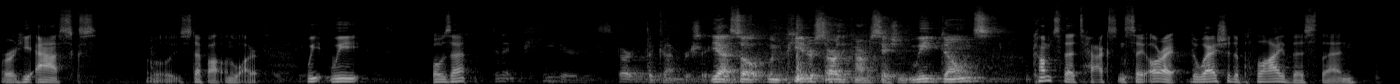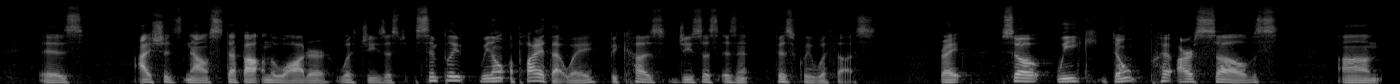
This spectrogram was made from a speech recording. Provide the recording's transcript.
or he asks, well, step out on the water. We, we, what was that? Didn't Peter start the conversation? Yeah, so when Peter started the conversation, we don't come to that text and say, all right, the way I should apply this then is I should now step out on the water with Jesus. Simply, we don't apply it that way because Jesus isn't physically with us, right? So we don't put ourselves um,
